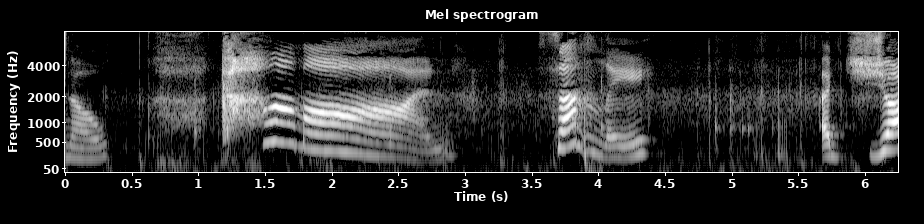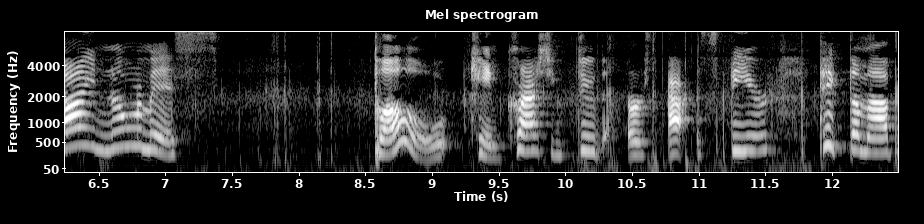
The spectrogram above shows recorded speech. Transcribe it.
no. Come on! Suddenly, a ginormous boat came crashing through the Earth's atmosphere, picked them up,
